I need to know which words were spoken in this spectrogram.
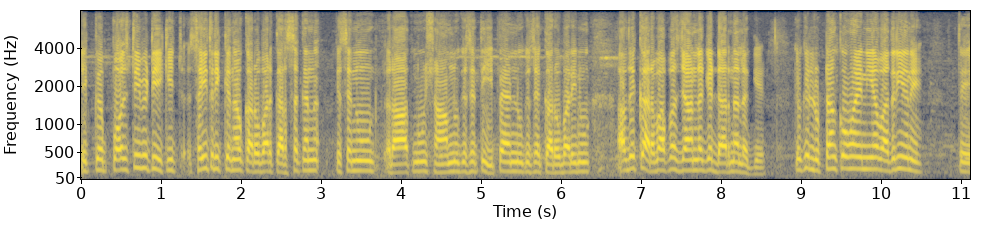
ਇੱਕ ਪੋਜ਼ਿਟਿਵਿਟੀ ਕਿ ਸਹੀ ਤਰੀਕੇ ਨਾਲ ਉਹ ਕਾਰੋਬਾਰ ਕਰ ਸਕਣ, ਕਿਸੇ ਨੂੰ ਰਾਤ ਨੂੰ, ਸ਼ਾਮ ਨੂੰ, ਕਿਸੇ ਧੀ ਭੈਣ ਨੂੰ, ਕਿਸੇ ਕਾਰੋਬਾਰੀ ਨੂੰ, ਆਪਦੇ ਘਰ ਵਾਪਸ ਜਾਣ ਲੱਗੇ, ਡਰ ਨਾ ਲੱਗੇ, ਕਿਉਂਕਿ ਲੁੱਟਾਂ ਕੋਹਾਂ ਇੰਨੀਆਂ ਵੱਧ ਰਹੀਆਂ ਨੇ ਤੇ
